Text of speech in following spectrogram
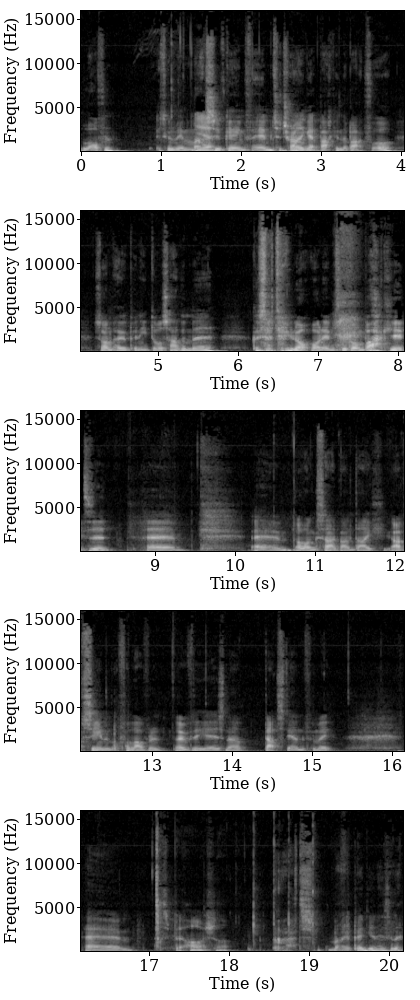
Lovren. It's going to be a massive game for him to try and get back in the back four. So I'm hoping he does have him there because I do not want him to come back into. Um, um, alongside Van Dijk. I've seen enough of Lovren over the years now. That's the end for me. Um, It's a bit harsh. That. that's my opinion, isn't it?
